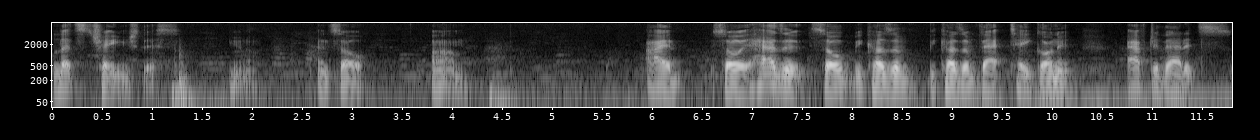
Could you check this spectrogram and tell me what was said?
Let's change this, you know. And so um I so it hasn't so because of because of that take on it after that it's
